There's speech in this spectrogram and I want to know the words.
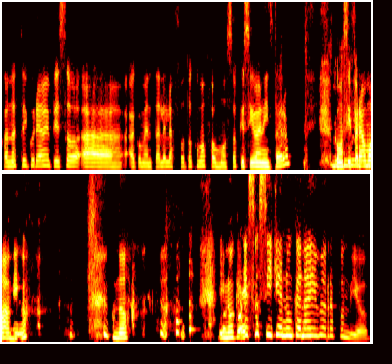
Cuando estoy curada me empiezo a, a comentarle las fotos como famosos que sigo en Instagram, como si fuéramos amigos. No. Y nunca, eso sí que nunca nadie me respondió.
